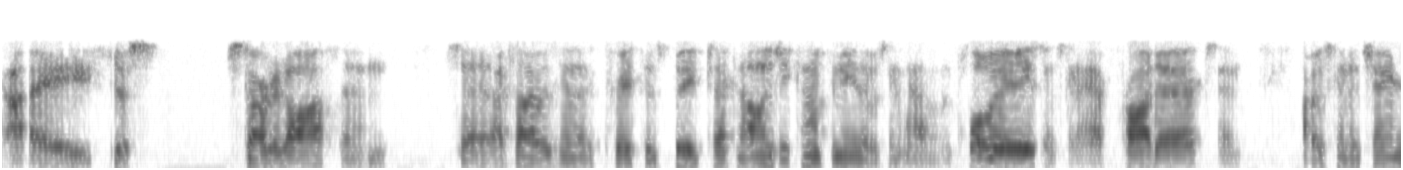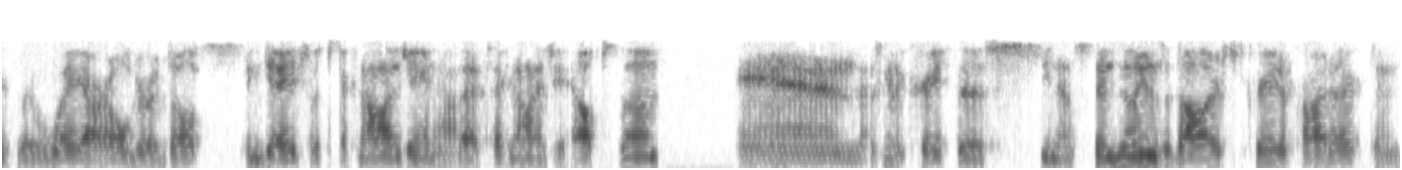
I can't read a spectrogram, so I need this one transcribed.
I just started off and said I thought I was going to create this big technology company that was going to have employees and it's going to have products and I was going to change the way our older adults engage with technology and how that technology helps them and I was going to create this, you know, spend millions of dollars to create a product and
